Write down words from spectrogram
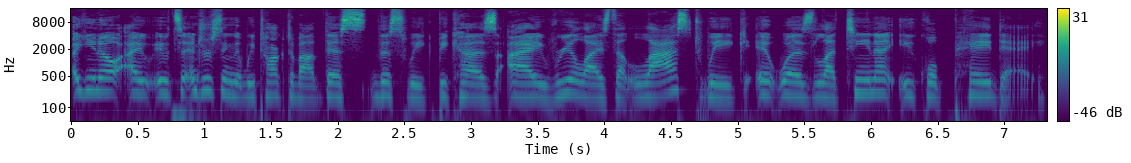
to, you know, I, it's interesting that we talked about this this week because I realized that last week it was Latina Equal Pay Day.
